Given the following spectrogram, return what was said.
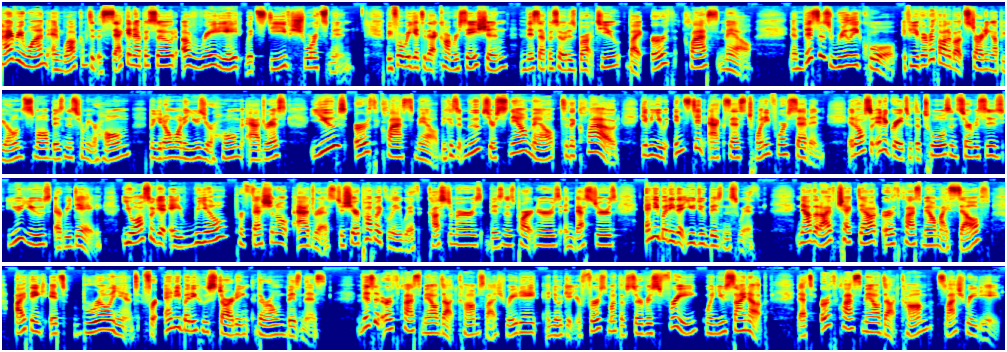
Hi, everyone, and welcome to the second episode of Radiate with Steve Schwarzman. Before we get to that conversation, this episode is brought to you by Earth Class Mail. Now, this is really cool. If you've ever thought about starting up your own small business from your home, but you don't want to use your home address, use Earth Class Mail because it moves your snail mail to the cloud, giving you instant access 24 7. It also integrates with the tools and services you use every day. You also get a real professional address to share publicly with customers, business partners, investors, anybody that you do business with. Now that I've checked out Earth Class Mail myself, I think it's brilliant for anybody who's starting their own business. Visit earthclassmail.com slash radiate and you'll get your first month of service free when you sign up. That's earthclassmail.com slash radiate.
